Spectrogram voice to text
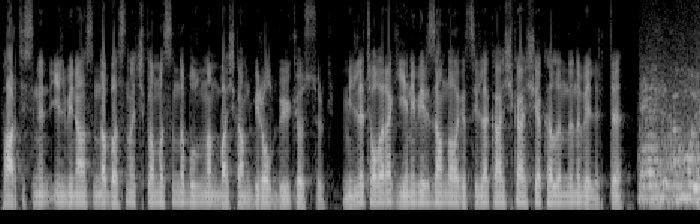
Partisinin il binasında basın açıklamasında bulunan Başkan Birol Büyüköztürk, millet olarak yeni bir zam dalgasıyla karşı karşıya kalındığını belirtti. Değerli kamuoyu,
